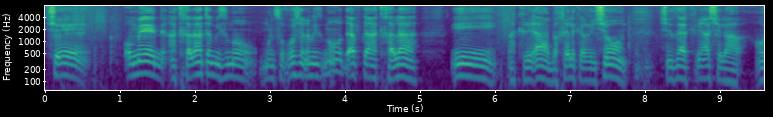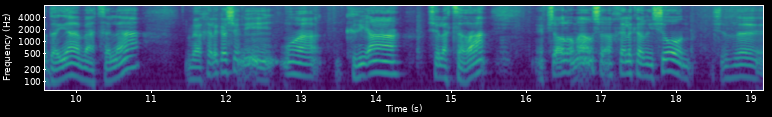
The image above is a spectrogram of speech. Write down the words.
שעומד התחלת המזמור מול סופו של המזמור, דווקא ההתחלה היא הקריאה בחלק הראשון, שזה הקריאה של ההודיה וההצלה. והחלק השני הוא הקריאה של הצרה. אפשר לומר שהחלק הראשון, שזה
